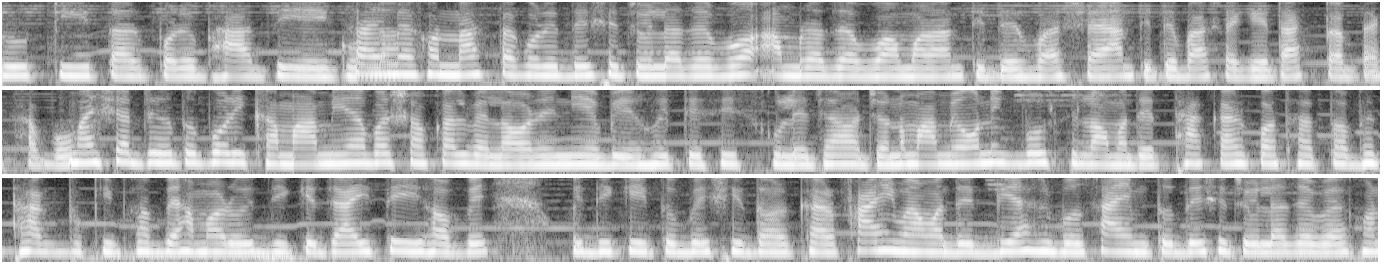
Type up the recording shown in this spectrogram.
রুটি, তারপরে ভাজি এই এখন নাস্তা করে দেশে চলে যাব, আমরা যাব আমার আন্টিদের বাসায়। আন্টিদের বাসায় গিয়ে ডাক্তার দেখাবো। মাইশার যেহেতু পরীক্ষা মামি আবার সকালবেলা ওরে নিয়ে বের হইতেছি স্কুলে যাওয়ার জন্য। মামি অনেক বলছিল আমাদের থাকার কথা, তবে থাকব কীভাবে? আমার ওই দিকে যাইতেই হবে। ওই দিকেই তো বেশি দরকার। ফাহিম আমাদের দিয়ে আসব। সাইম তো দেশে চলে যাবে এখন।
